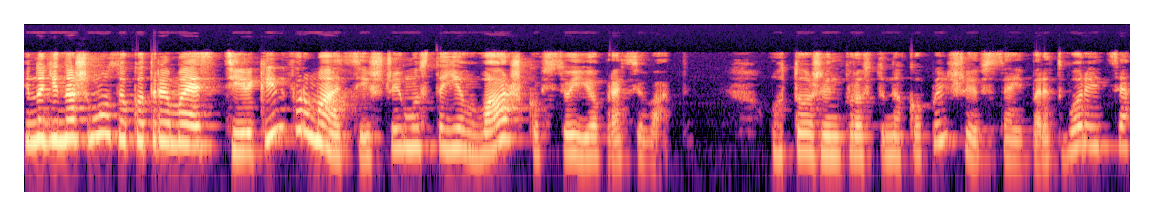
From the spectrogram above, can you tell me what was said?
Іноді наш мозок отримає стільки інформації, що йому стає важко всю її опрацювати. Отож він просто накопичує все і перетворюється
